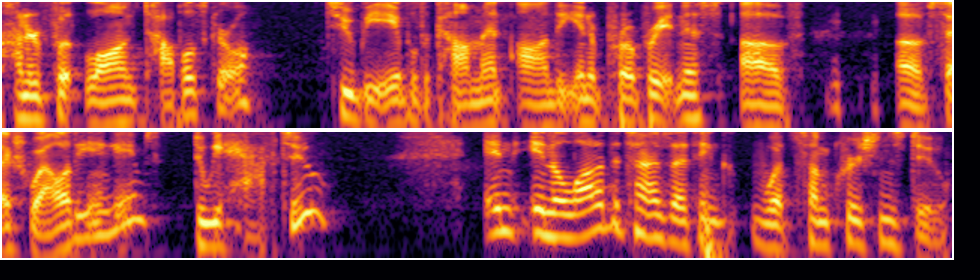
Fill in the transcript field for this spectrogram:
hundred foot long topless girl to be able to comment on the inappropriateness of of sexuality in games? Do we have to? And in a lot of the times, I think what some Christians do,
